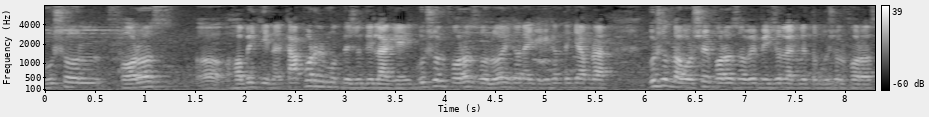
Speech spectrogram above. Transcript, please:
গোসল ফরজ হবে কিনা কাপড়ের মধ্যে যদি লাগে, গোসল ফরজ হলো, এখানে, এখান থেকে আমরা, গোসল তো অবশ্যই ফরজ হবে, বীর্য লাগলে তো গোসল ফরজ।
